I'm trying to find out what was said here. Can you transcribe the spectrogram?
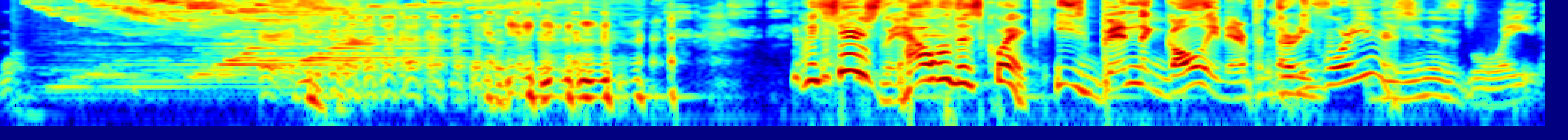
No. No. There it is. I mean, seriously, how old is Quick? He's been the goalie there for 34 He's years. He's in his late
